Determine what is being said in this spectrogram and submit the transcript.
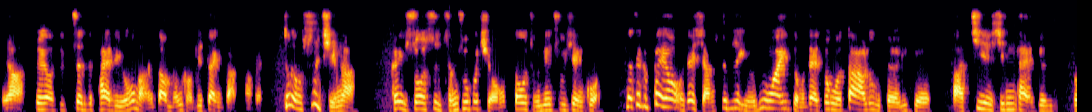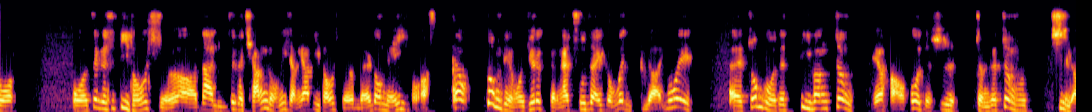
结啊，最后是甚至派流氓到门口去站岗啊。这种事情啊，可以说是层出不穷，都曾经出现过。那这个背后，我在想，是不是有另外一种在中国大陆的一个啊企业心态，就是说，我这个是地头蛇啊，那你这个强龙，你想要地头蛇门都没有啊。那重点，我觉得可能还出在一个问题啊，因为呃，中国的地方政府也好，或者是整个政府系啊，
